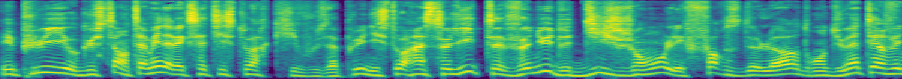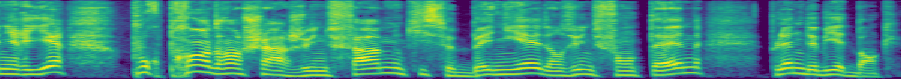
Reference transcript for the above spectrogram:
Et puis, Augustin, on termine avec cette histoire qui vous a plu, une histoire insolite venue de Dijon. Les forces de l'ordre ont dû intervenir hier pour prendre en charge une femme qui se baignait dans une fontaine pleine de billets de banque.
